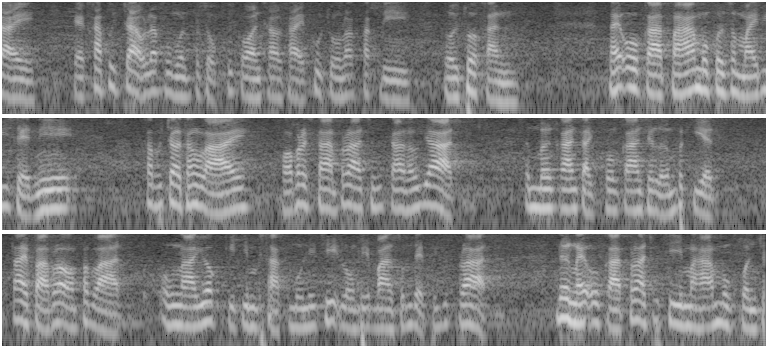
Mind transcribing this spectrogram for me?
ใจ แก่ข้าพุทธเจ้าและผู้มวลประสบนิกรชาวไทยผู้จงรักภักดีโดยทั่วกัน ในโอกาสมหามงคลสมัยพิเศษนี้ ข้าพเจ้าทั้งหลาย ขอพระราชทานพระราชทานอนุญาตดำเนินการจัดโครงการเฉลิมพระเกียรติ ใต้ฝ่าพระอองพระบาท องค์นายกกิติมศักดิ์มูลนิธิโรงพยาบาลสมเด็จพระยุพราช เนื่องในโอกาสพระราชพิธีมหามงคลเฉ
